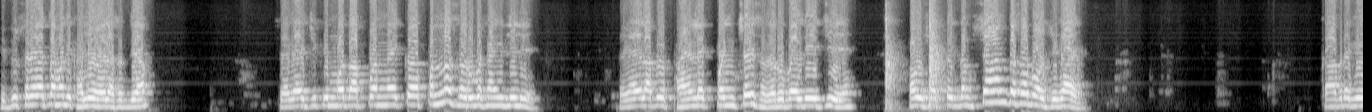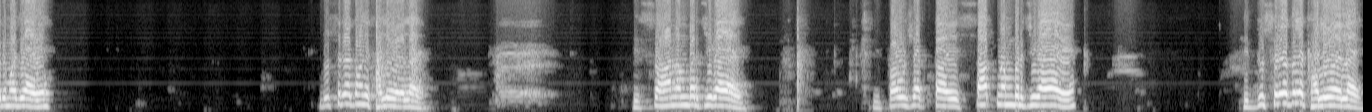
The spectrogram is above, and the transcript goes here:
ही दुसऱ्या याच्यामध्ये खाली व्हायला सध्या. त्या गायची किंमत आपण एक पन्नास हजार रुपये सांगितलेली आहे. त्या गायला आपली फायनल एक पंचेचाळीस हजार रुपयाला द्यायची आहे. पाहू शकता एकदम शांत स्वभावची गाय. काबऱ्या गिरमध्ये आहे. दुसऱ्या मध्ये खाली व्हायला आहे. ही सहा नंबरची गाय आहे. ही पाहू शकता, ही सात नंबरची गाय आहे. ही दुसऱ्या खाली व्हायला आहे.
